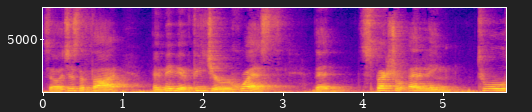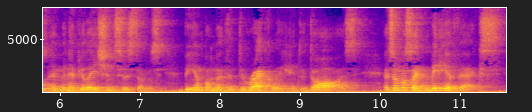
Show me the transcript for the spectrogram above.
So it's just a thought and maybe a feature request that spectral editing tools and manipulation systems be implemented directly into DAWs. It's almost like MIDI effects.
